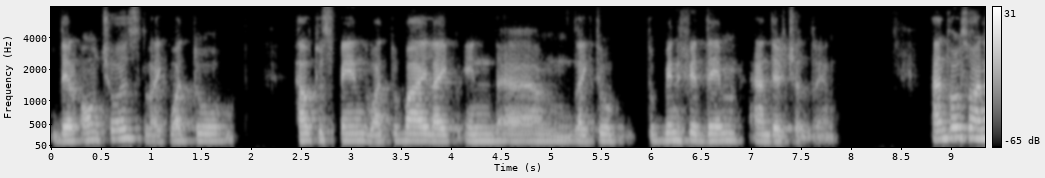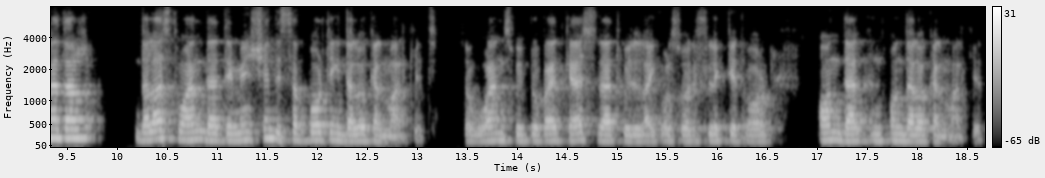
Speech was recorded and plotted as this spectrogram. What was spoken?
their own choice, like what to how to spend, what to buy, like in um, like to to benefit them and their children. And also another, the last one that they mentioned is supporting the local market. So once we provide cash, that will like also reflect it or on that on the local market.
